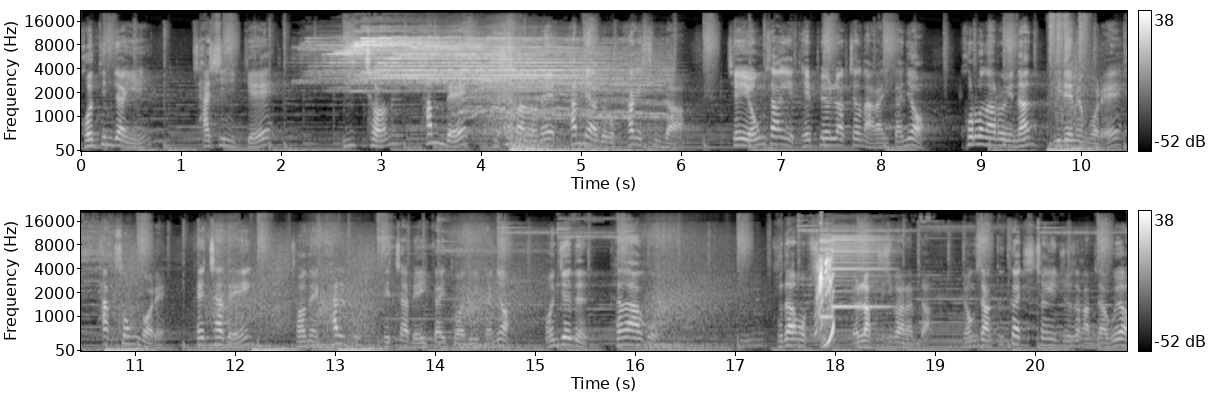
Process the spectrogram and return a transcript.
권 팀장이 자신 있게 2,390만 원에 판매하도록 하겠습니다. 제 영상이 대표 연락처 나가니까요. 코로나로 인한 비대면 거래, 탁송 거래, 폐차 대행, 전액 할부, 대차 매입까지 도와드리니까요. 언제든 편하고 부담 없이 연락 주시 기 바랍니다. 영상 끝까지 시청해 주셔서 감사하고요.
